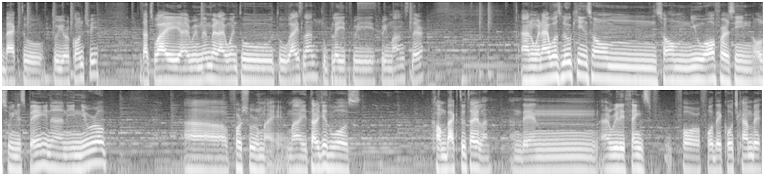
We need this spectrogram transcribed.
back to, to your country. That's why I remember I went to, to Iceland to play three, three months there. And when I was looking some, some new offers in, also in Spain and in Europe, uh, for sure my, my target was come back to Thailand. And then I'm really thanks for, for the coach Kambe,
